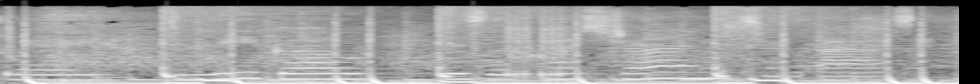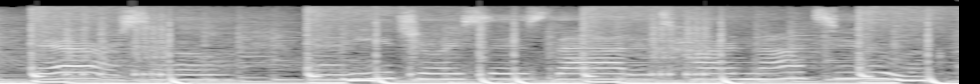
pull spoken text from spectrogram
Which way do we go is a question to ask. There are so many choices that it's hard not to look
